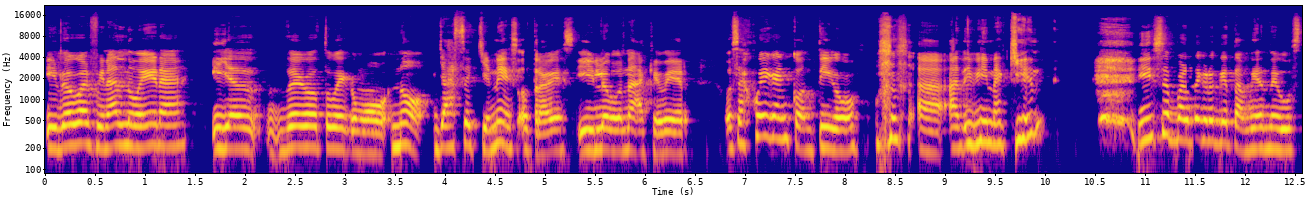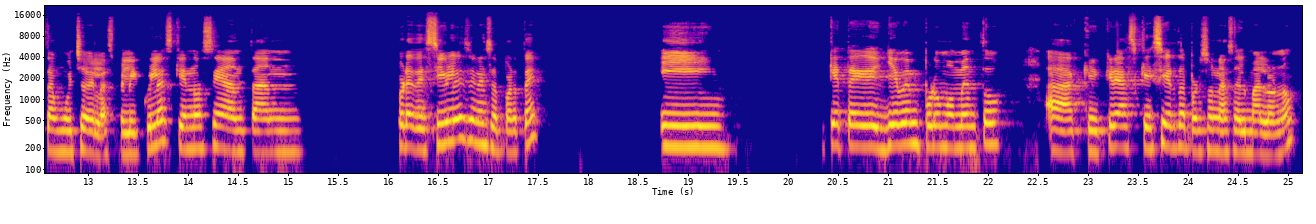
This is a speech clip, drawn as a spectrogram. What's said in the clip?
Y luego al final no era y ya luego tuve como, no, ya sé quién es otra vez y luego nada que ver. O sea, juegan contigo, adivina quién. Y esa parte creo que también me gusta mucho de las películas, que no sean tan predecibles en esa parte. Y que te lleven por un momento a que creas que cierta persona es el malo, ¿no?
